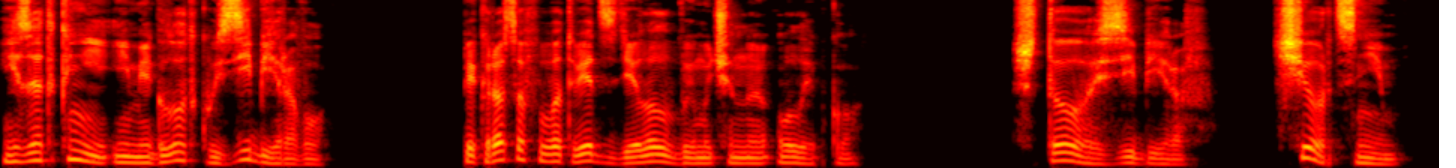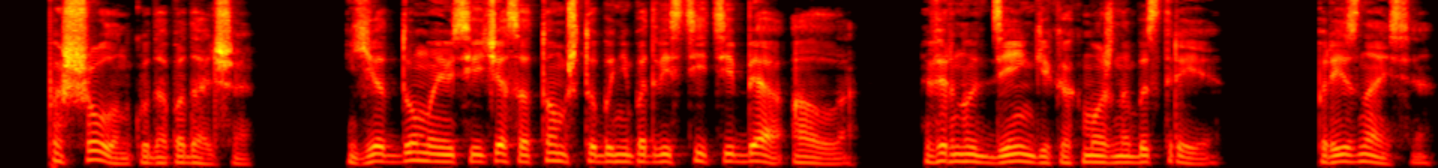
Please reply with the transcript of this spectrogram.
И заткни ими глотку Зибирову». Пекрасов в ответ сделал вымученную улыбку. «Что, Зибиров, Черт с ним. Пошел он куда подальше. Я думаю сейчас о том, чтобы не подвести тебя, Алла. Вернуть деньги как можно быстрее. Признайся,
